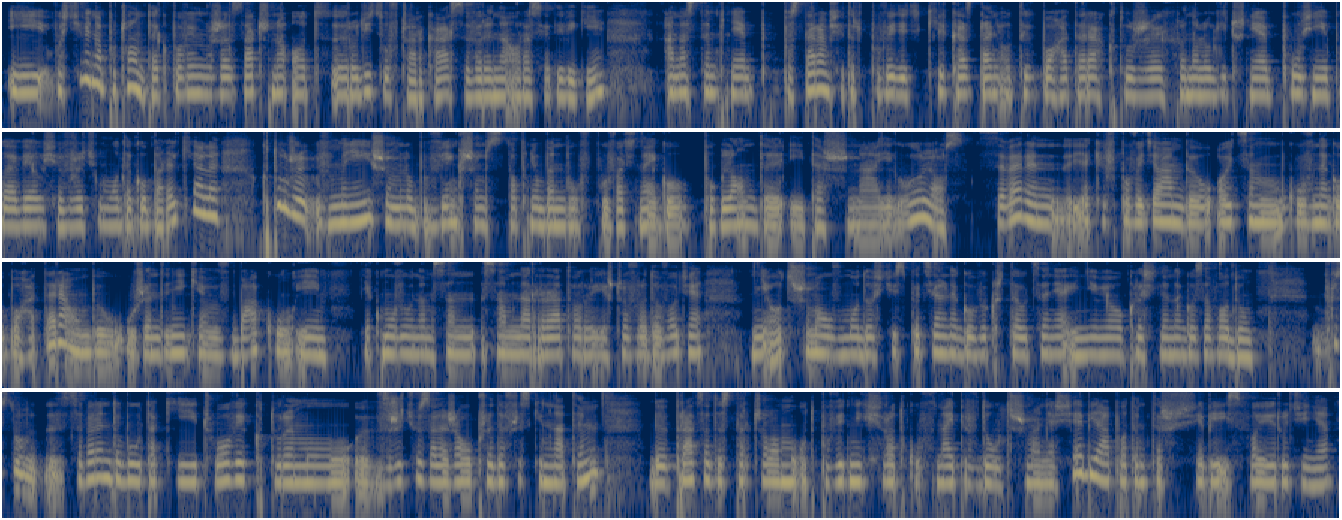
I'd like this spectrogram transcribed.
I właściwie na początek powiem, że zacznę od rodziców Czarka, Seweryna oraz Jadwigi, a następnie postaram się też powiedzieć kilka zdań o tych bohaterach, którzy chronologicznie później pojawiają się w życiu młodego Baryki, ale którzy w mniejszym lub większym stopniu będą wpływać na jego poglądy i też na jego los. Seweryn, jak już powiedziałam, był ojcem głównego bohatera. On był urzędnikiem w Baku i, jak mówił nam sam, sam, narrator jeszcze w rodowodzie, nie otrzymał w młodości specjalnego wykształcenia i nie miał określonego zawodu. Po prostu Seweryn to był taki człowiek, któremu w życiu zależało przede wszystkim na tym, by praca dostarczała mu odpowiednich środków, najpierw do utrzymania siebie, a potem też siebie i swojej rodzinie.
